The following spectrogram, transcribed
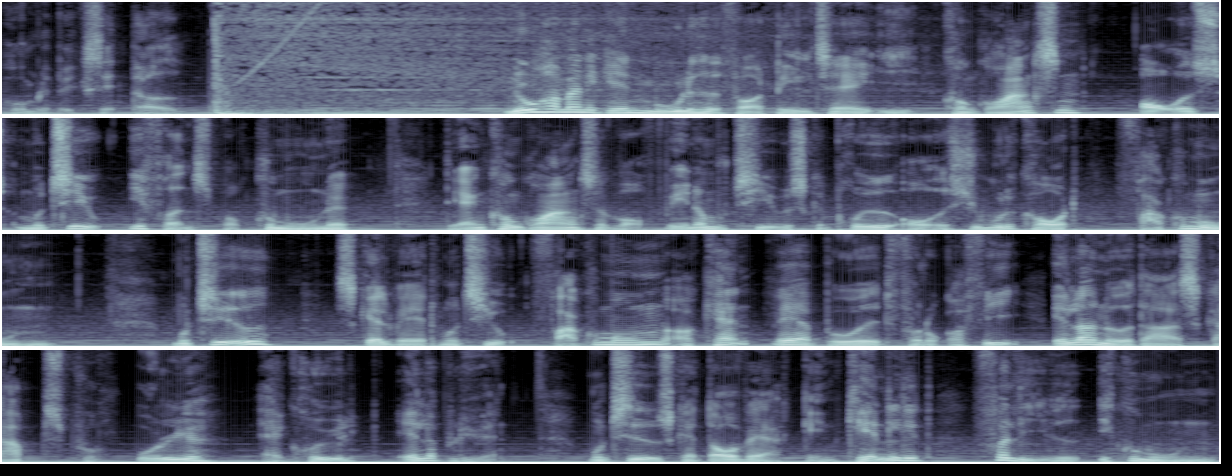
Humlebæk Centeret. Nu har man igen mulighed for at deltage i konkurrencen Årets Motiv i Fredensborg Kommune. Det er en konkurrence, hvor vindermotivet skal bryde årets julekort fra kommunen. Motivet skal være et motiv fra kommunen og kan være både et fotografi eller noget, der er skabt på olie, akryl eller blyant. Motivet skal dog være genkendeligt for livet i kommunen.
